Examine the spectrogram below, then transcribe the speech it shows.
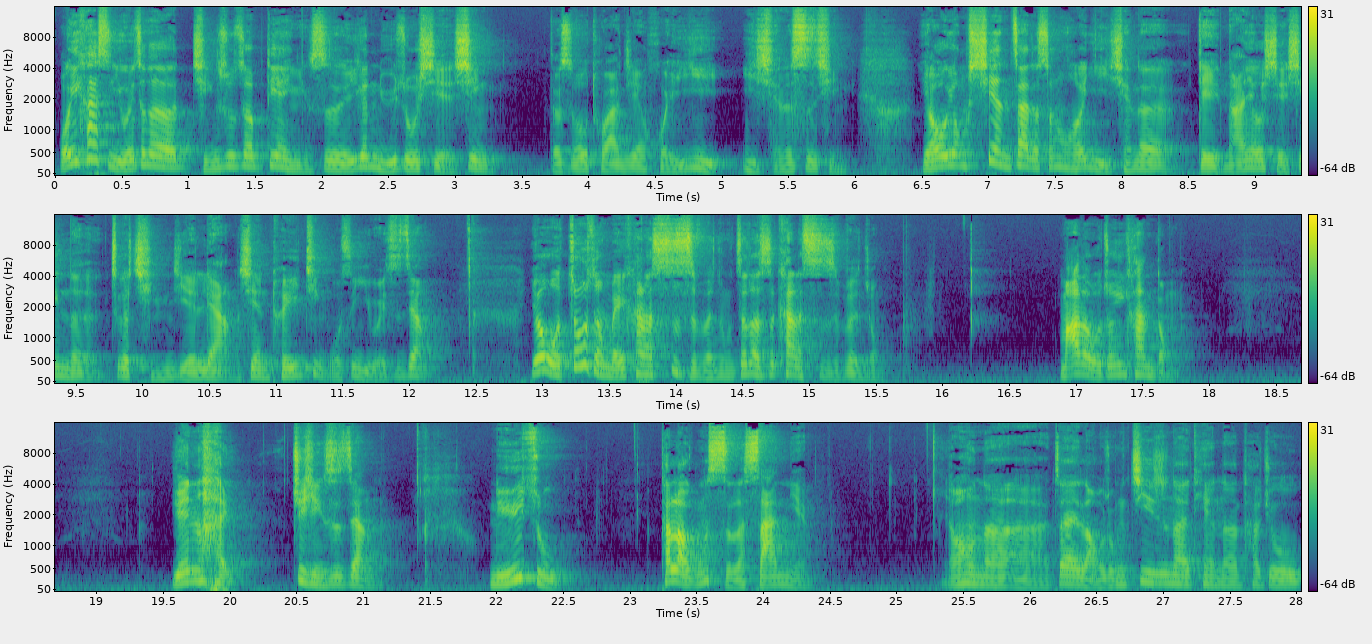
我一开始以为这个《情书》这部电影是一个女主写信的时候，突然间回忆以前的事情。然后用现在的生活和以前的给男友写信的这个情节两线推进，我是以为是这样。然后我皱着眉看了四十分钟，真的是看了四十分钟。妈的，我终于看懂了，原来剧情是这样：女主她老公死了三年，然后呢，呃，在老公忌日那天呢，她就。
